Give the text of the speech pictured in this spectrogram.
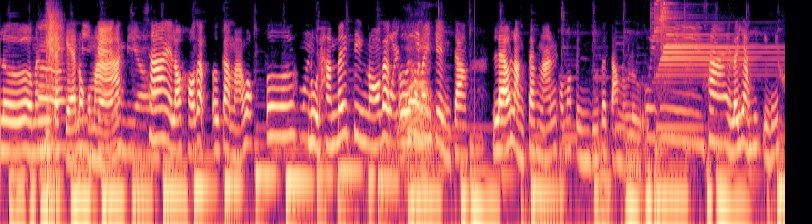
เลอมันมีแต่แก๊สออกมาแก๊สอย่างเดียวใช่แล้วเขาแบบเออกลับมาบอกเออโอ้ยหนูทำได้จริงเนาะแบบโอ้ยเออคุณทำไมเก่งจัง แล้วหลังจากนั้นเขามาเป็นยูทประจำเราเลยโอ้ยดี ใช่แล้วอย่างพี่กิมนี่เค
